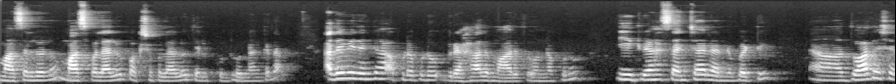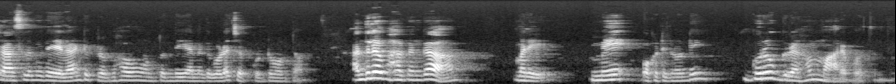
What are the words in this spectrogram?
మాసంలోనూ మాస ఫలాలు పక్ష ఫలాలు తెలుపుకుంటూ ఉన్నాం కదా. అదేవిధంగా అప్పుడప్పుడు గ్రహాలు మారుతూ ఉన్నప్పుడు ఈ గ్రహ సంచారాన్ని బట్టి ద్వాదశ రాశుల మీద ఎలాంటి ప్రభావం ఉంటుంది అన్నది కూడా చెప్పుకుంటూ ఉంటాం. అందులో భాగంగా మరి మే ఒకటి నుండి గురుగ్రహం మారబోతుంది.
